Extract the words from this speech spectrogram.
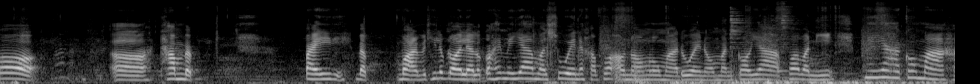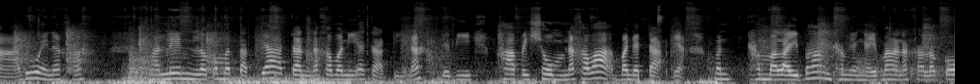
ก็เอ่อทำแบบไปแบบหวานไปที่เรียบร้อยแล้วแล้วก็ให้แม่ย่ามาช่วยนะคะเพราะเอาน้องลงมาด้วยเนาะมันก็ยากเพราะวันนี้แม่ย่าก็มาหาด้วยนะคะ มาเล่นแล้วก็มาตัดหญ้ากันนะคะ วันนี้อากาศดีนะ เดี๋ยวบีพาไปชมนะคะว่าบรรยากาศเนี่ยมันทำอะไรบ้างทำยังไงบ้างนะคะ แล้วก็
